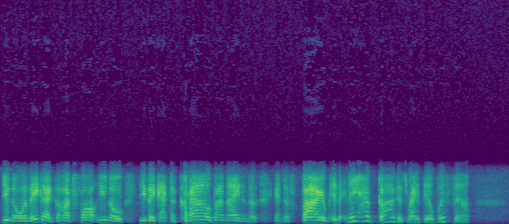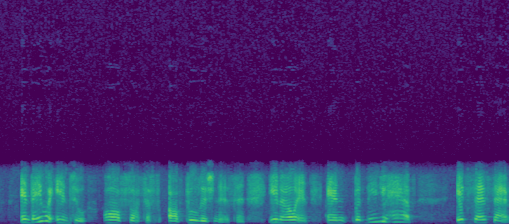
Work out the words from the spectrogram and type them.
you know, and they got God, you know, they got the cloud by night and the and the fire, and they have God is right there with them, and they were into all sorts of, of foolishness, and you know, and and but then you have, it says that,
